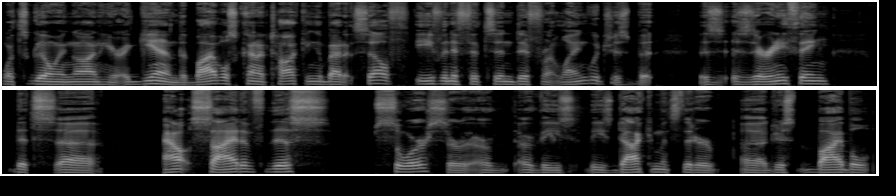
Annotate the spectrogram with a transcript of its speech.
what's going on here. Again, the Bible's kind of talking about itself, even if it's in different languages. But is is there anything that's uh, outside of this source, or, or, or these these documents that are uh, just Bible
